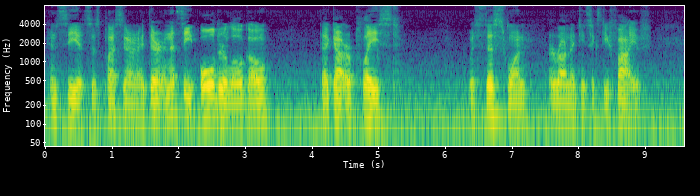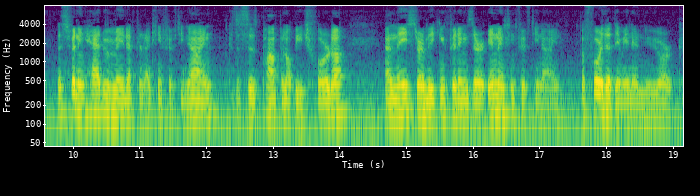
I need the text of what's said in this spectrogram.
You can see it says Plasti-Line right there, and that's the older logo that got replaced with this one around 1965. This fitting had to be made after 1959 because this is Pompano Beach, Florida, and they started making fittings there in 1959. Before that, they made it in New York.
